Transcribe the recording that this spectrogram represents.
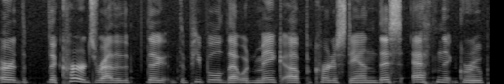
or the, the Kurds rather, the, the, the people that would make up Kurdistan, this ethnic group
